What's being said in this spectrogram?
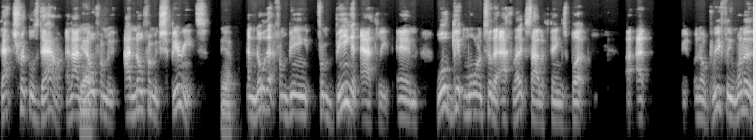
that trickles down, and I yeah. know from I know from experience yeah. I know that from being from being an athlete, and we'll get more into the athletic side of things. But I, I you know, briefly, one of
